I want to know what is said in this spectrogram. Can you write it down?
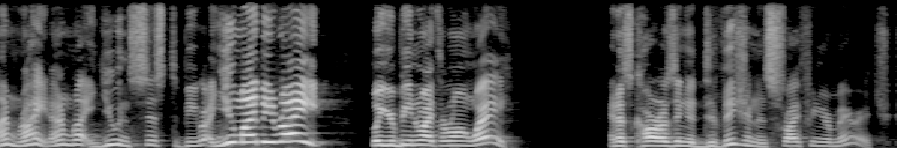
I'm right, I'm right. And you insist to be right. And you might be right, but you're being right the wrong way. And it's causing a division and strife in your marriage.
